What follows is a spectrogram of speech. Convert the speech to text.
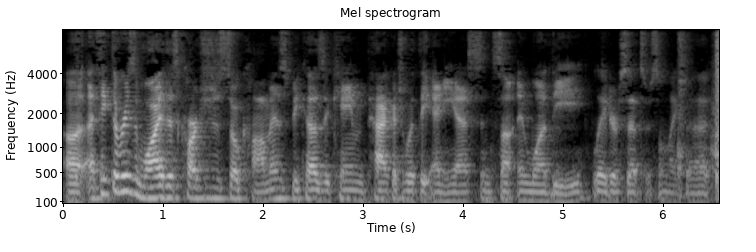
uh, I think the reason why this cartridge is so common is because it came packaged with the NES in, some, in one of the later sets or something like that.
